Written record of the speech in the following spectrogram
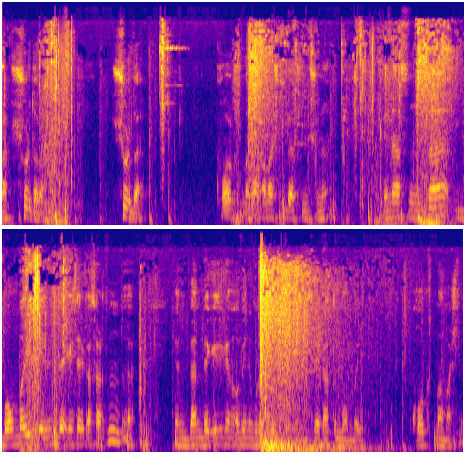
Bak şurada bak. Şurada. Korkmama amaçlı bir atayım şunu. Ben aslında bombayı elimde getirerek asardım da. Yani ben beklerken o beni vurabilir. Direkt attım bombayı. Korkutma amaçlı.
